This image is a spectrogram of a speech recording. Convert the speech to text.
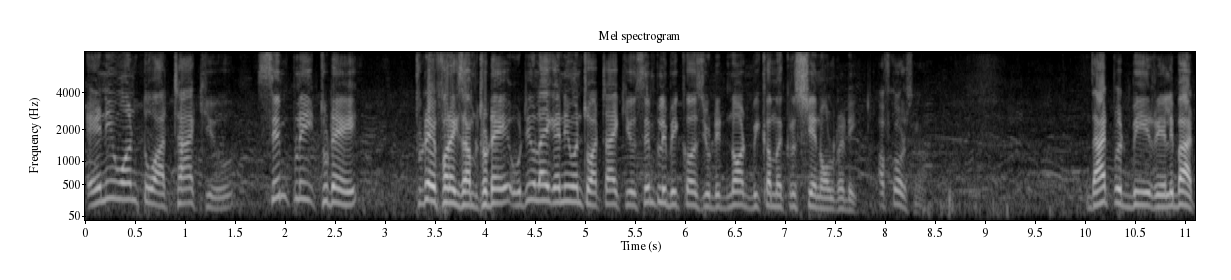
anyone to attack you simply today? Today, for example, today, would you like anyone to attack you simply because you did not become a Christian already? Of course not. That would be really bad.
